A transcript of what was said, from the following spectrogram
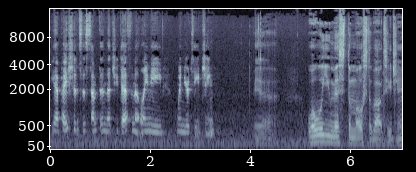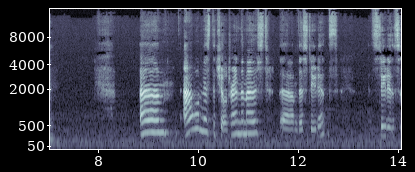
yeah, patience is something that you definitely need when you're teaching. Yeah. What will you miss the most about teaching? Um, I will miss the children the most, um, the students, students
